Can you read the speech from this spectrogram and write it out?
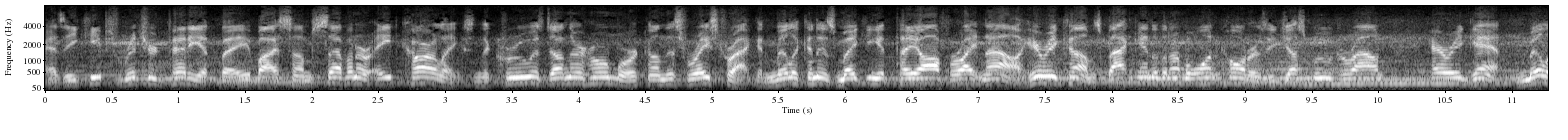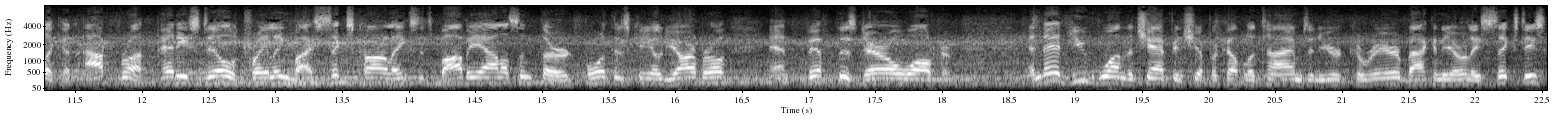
as he keeps Richard Petty at bay by some seven or eight car lengths. And the crew has done their homework on this racetrack, and Millikan is making it pay off right now. Here he comes back into the number one corners. He just moved around Harry Gant. Millikan out front. Petty still trailing by six car lengths. It's Bobby Allison third. Fourth is Cale Yarborough. And fifth is Darrell Waltrip. And Ned, you've won the championship a couple of times in your career back in the early 60s.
